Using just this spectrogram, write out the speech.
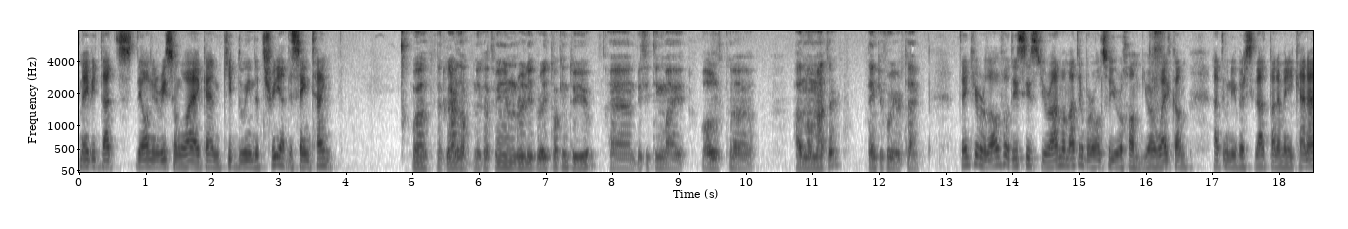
maybe that's the only reason why i can keep doing the three at the same time Well, Edgardo, it has been really great talking to you and visiting my old uh, alma mater. Thank you for your time. thank you rodolfo this is your alma mater but also your home you are welcome at universidad panamericana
